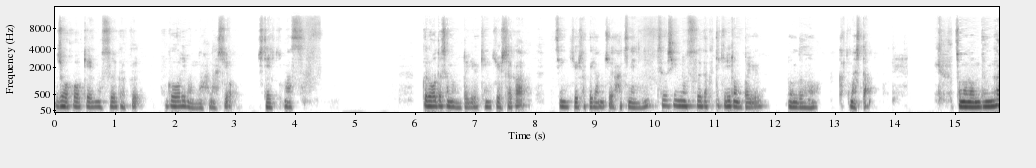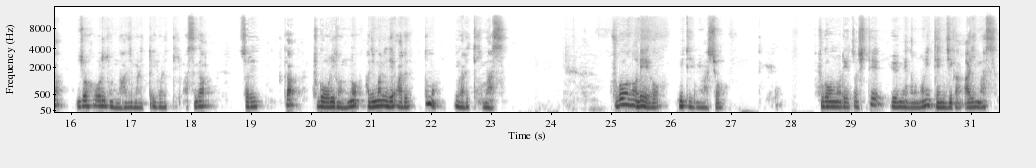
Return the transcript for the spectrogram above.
情報系の数学、符号理論の話をしていきます。クロード・シャノンという研究者が1948年に通信の数学的理論という論文を書きました。その論文が情報理論の始まりと言われていますが、それが符号理論の始まりであるとも言われています。符号の例を見てみましょう。符号の例として有名なものに点字があります。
